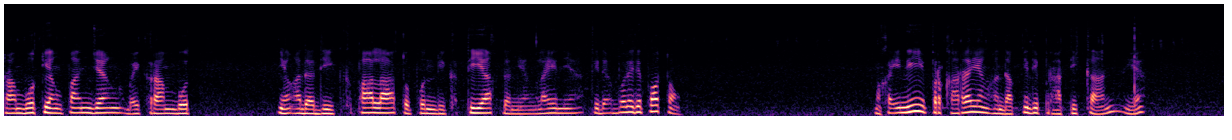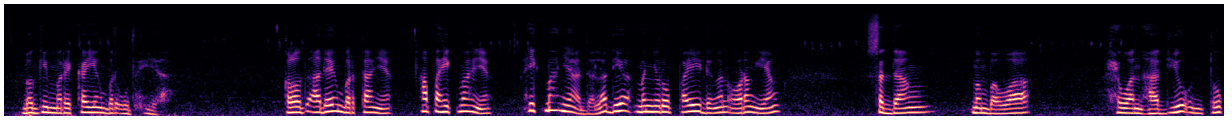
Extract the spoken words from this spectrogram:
Rambut yang panjang baik rambut yang ada di kepala ataupun di ketiak dan yang lainnya tidak boleh dipotong maka ini perkara yang hendaknya diperhatikan ya bagi mereka yang berudhiyah. Kalau ada yang bertanya, apa hikmahnya? Hikmahnya adalah dia menyerupai dengan orang yang sedang membawa hewan hadyu untuk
